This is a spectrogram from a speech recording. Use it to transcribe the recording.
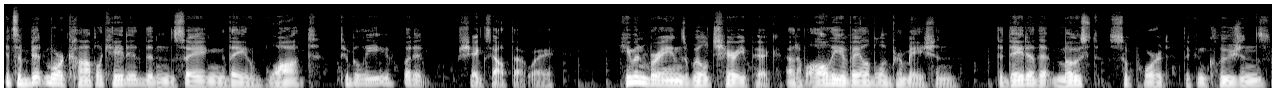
It's a bit more complicated than saying they want to believe, but it shakes out that way. Human brains will cherry pick out of all the available information the data that most support the conclusions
